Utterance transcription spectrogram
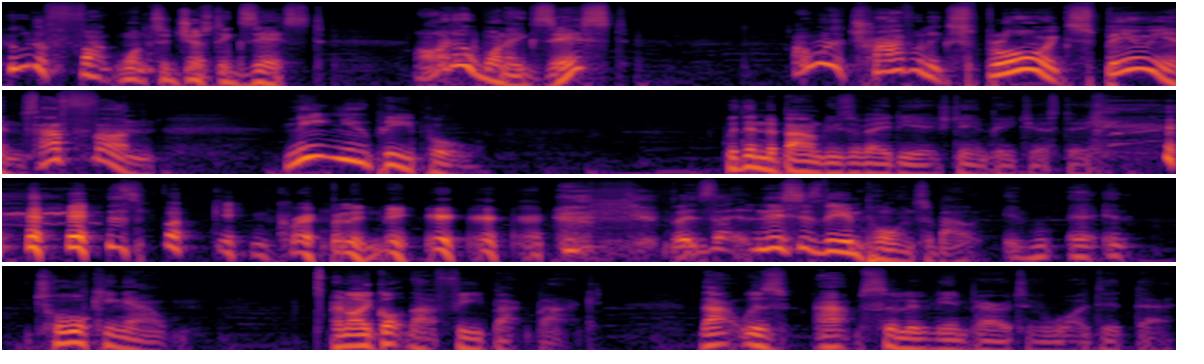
Who the fuck wants to just exist? I don't want to exist. I want to travel, explore, experience, have fun, meet new people within the boundaries of ADHD and PTSD. it's fucking crippling me. but this is the importance about it, uh, it, talking out and I got that feedback back. That was absolutely imperative of what I did there.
